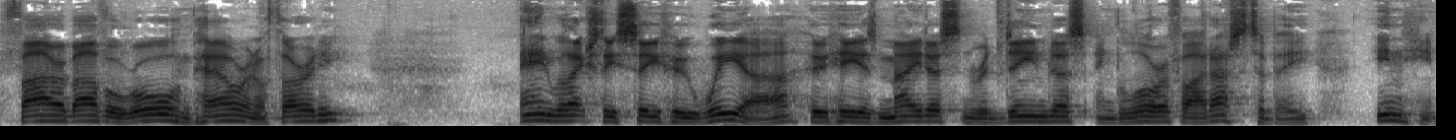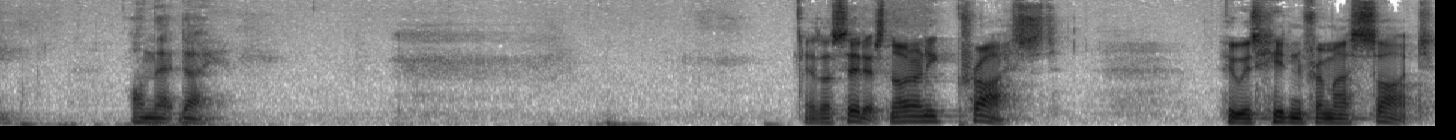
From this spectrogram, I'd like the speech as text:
far above all rule and power and authority and we'll actually see who we are, who He has made us and redeemed us and glorified us to be in Him on that day. As I said, it's not only Christ who is hidden from our sight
